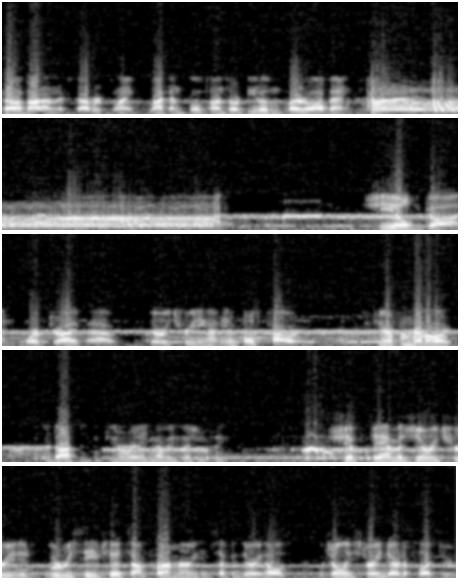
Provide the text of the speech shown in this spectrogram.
Come about on their starboard flank. Lock on photon torpedoes and fire all banks. Shields gone. Warp drive out. They're retreating on impulse power. Secure from red alert. Mr. Dawson's computer rating of efficiency. Ship damaged and retreated. We received hits on primary and secondary hulls, which only strained our deflectors.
